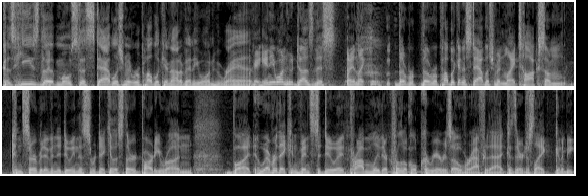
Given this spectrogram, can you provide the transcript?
Because he's the most establishment Republican out of anyone who ran. Okay, anyone who does this, I mean, like the the Republican establishment might talk some conservative into doing this ridiculous third party run, but whoever they convince to do it, probably their political career is over after that because they're just like going to be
